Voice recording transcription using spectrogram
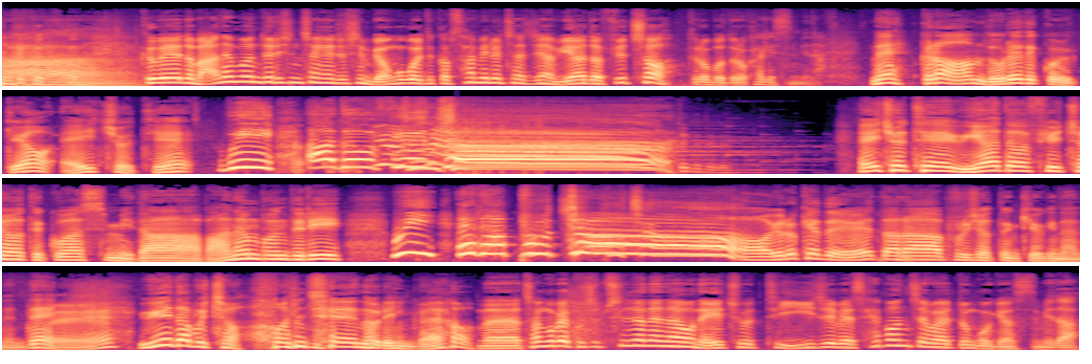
아, 그 외에도 많은 분들이 신청해주신 명곡 월드컵 3위를 차지한 We Are The Future 들어보도록 하겠습니다. 네, 그럼 노래 듣고 올게요. H.O.T의 We Are the Future! H.O.T의 We Are the Future 듣고 왔습니다. 많은 분들이 the Future! 어, 이렇게들 따라 부르셨던 기억이 나는데, 네. 위에다 붙여 언제 노래인가요? 네, 1997년에 나온 H.O.T 2집의 세 번째 활동곡이었습니다.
